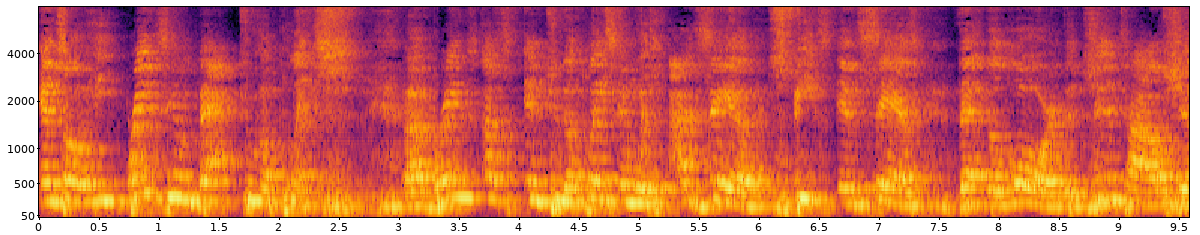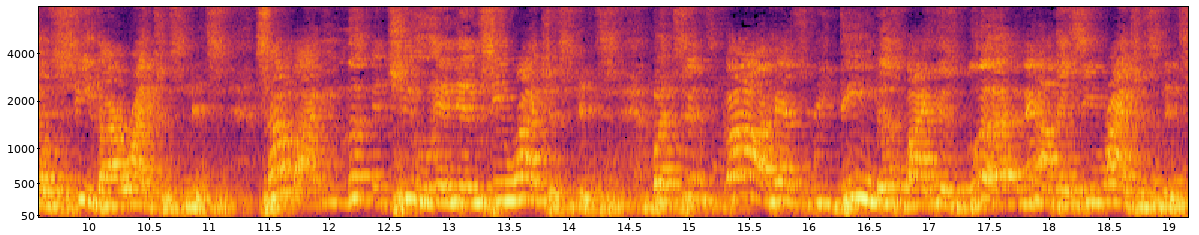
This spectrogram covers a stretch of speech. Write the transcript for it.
And so he brings him back to a place, uh, brings us into the place in which Isaiah speaks and says that the Lord, the Gentiles, shall see thy righteousness. Somebody looked at you and didn't see righteousness. But since God has redeemed us by his blood, now they see righteousness.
